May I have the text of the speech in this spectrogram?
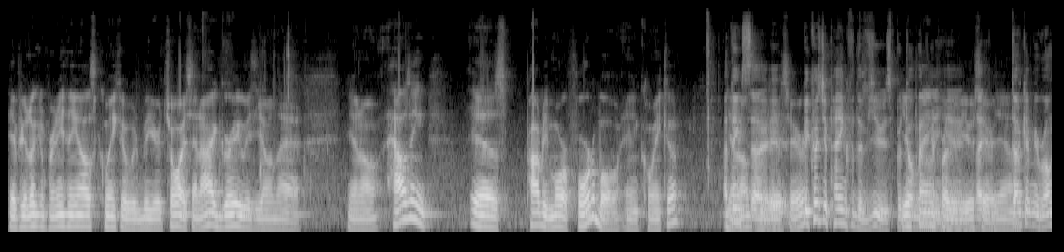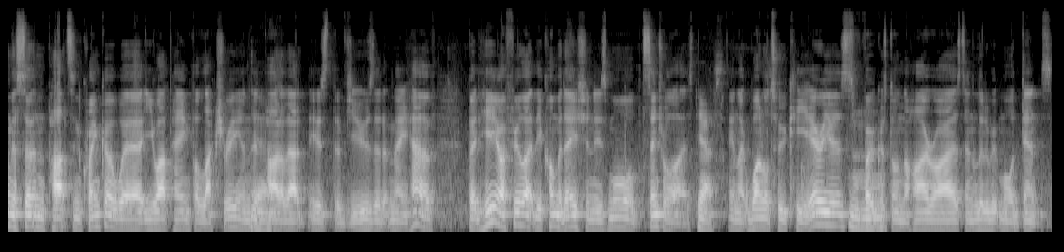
If you're looking for anything else, Cuenca would be your choice, and I agree with you on that. You know, housing is probably more affordable in Cuenca. I think know, so. it here. because you're paying for the views You're paying for the views Like, here, yeah. Don't get me wrong, there's certain parts in Cuenca where you are paying for luxury and, and part of that is the views that it may have. But here I feel like the accommodation is more centralized. Yes. In like one or two key areas, mm-hmm. focused on the high rise and a little bit more dense.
